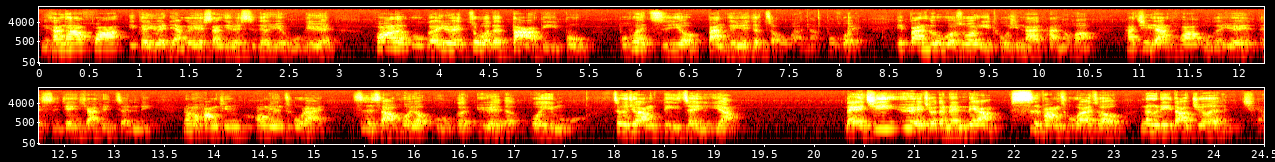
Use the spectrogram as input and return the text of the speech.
你看它花一个月、两个月、三个月、四个月、五个月，花了五个月做的大底部，不会只有半个月就走完了，不会。一般如果说以图形来看的话，它既然花五个月的时间下去整理，那么行情后面出来至少会有五个月的规模。这个就像地震一样。累积越久的能量释放出来之后，那个力道就会很强。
